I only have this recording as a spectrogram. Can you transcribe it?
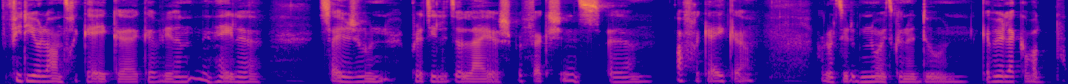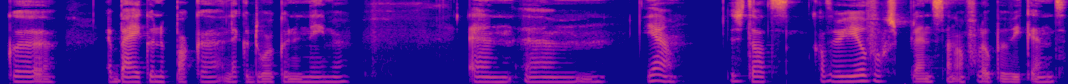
Videoland gekeken. Ik heb weer een, een hele seizoen Pretty Little Liars Perfectionist um, afgekeken. Had ik natuurlijk nooit kunnen doen. Ik heb weer lekker wat boeken erbij kunnen pakken. Lekker door kunnen nemen. En um, ja, dus dat. Ik had weer heel veel gepland staan afgelopen weekend.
